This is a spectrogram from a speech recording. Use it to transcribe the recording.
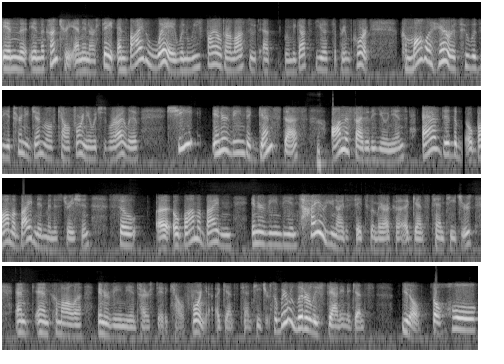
in the in the country and in our state. And by the way, when we filed our lawsuit at when we got to the U.S. Supreme Court, Kamala Harris, who was the Attorney General of California, which is where I live, she intervened against us on the side of the unions, as did the Obama Biden administration. So uh, Obama Biden intervened the entire United States of America against 10 teachers, and, and Kamala intervened the entire state of California against 10 teachers. So we were literally standing against, you know, the whole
